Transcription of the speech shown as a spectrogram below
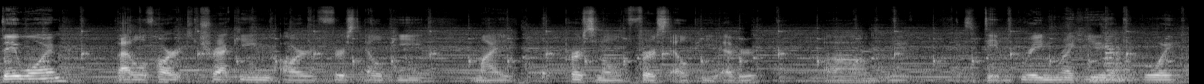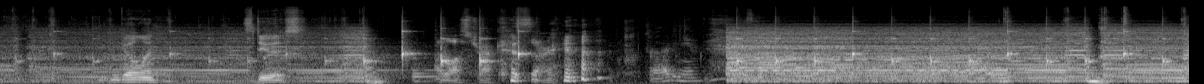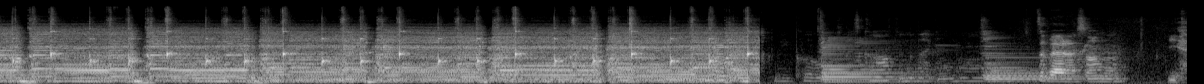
Day one, Battle of Heart, tracking our first LP, my personal first LP ever. Um, with got some David Braden right here, my boy. Keep him going. Let's do this. I lost track. Sorry. Try it again. badass song though. yeah,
